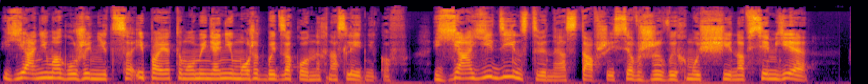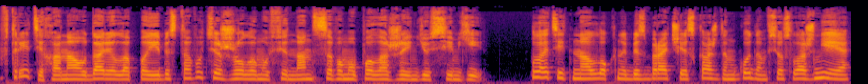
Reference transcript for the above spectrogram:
Я не могу жениться, и поэтому у меня не может быть законных наследников. Я единственный оставшийся в живых мужчина в семье. В-третьих, она ударила по и без того тяжелому финансовому положению семьи. Платить налог на безбрачие с каждым годом все сложнее,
